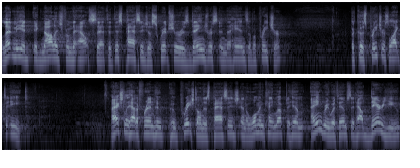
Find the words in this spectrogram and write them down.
Let me acknowledge from the outset that this passage of Scripture is dangerous in the hands of a preacher because preachers like to eat. I actually had a friend who, who preached on this passage, and a woman came up to him angry with him, said, How dare you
